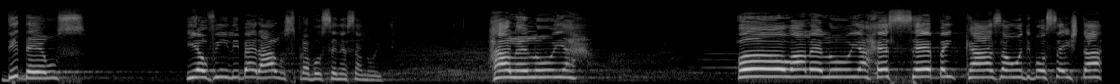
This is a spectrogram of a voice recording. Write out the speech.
de Deus. E eu vim liberá-los para você nessa noite. Aleluia. Oh, aleluia. Receba em casa onde você está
